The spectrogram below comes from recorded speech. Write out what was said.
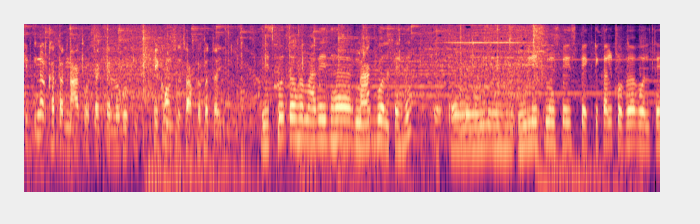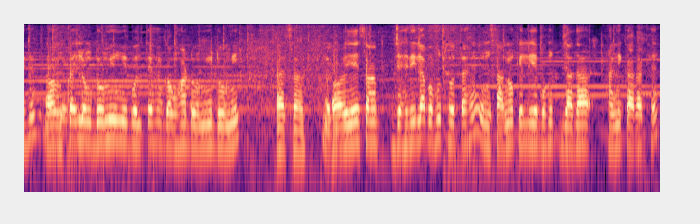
कितना ख़तरनाक हो सकता है लोगों की। ये कौन सा सांप है बताइए। इसको तो हमारे इधर नाक बोलते हैं। इंग्लिश में इसको स्पेक्टिकल कोबरा बोलते हैं। और कई लोग डोमी उमी बोलते हैं गौहा डोमी डोमी ऐसा। और ये सांप जहरीला बहुत होता है इंसानों के लिए बहुत ज़्यादा हानिकारक है।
